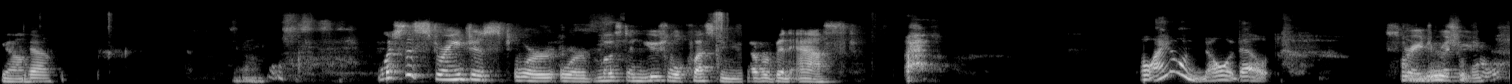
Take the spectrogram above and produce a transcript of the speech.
Yeah. Yeah. yeah. What's the strangest or or most unusual question you've ever been asked? Oh, I don't know about strange unusual.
